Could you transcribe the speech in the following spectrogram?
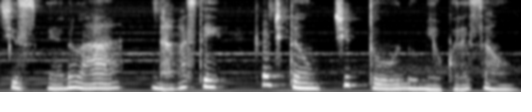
Te espero lá. Namastê. Gratidão de todo o meu coração.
